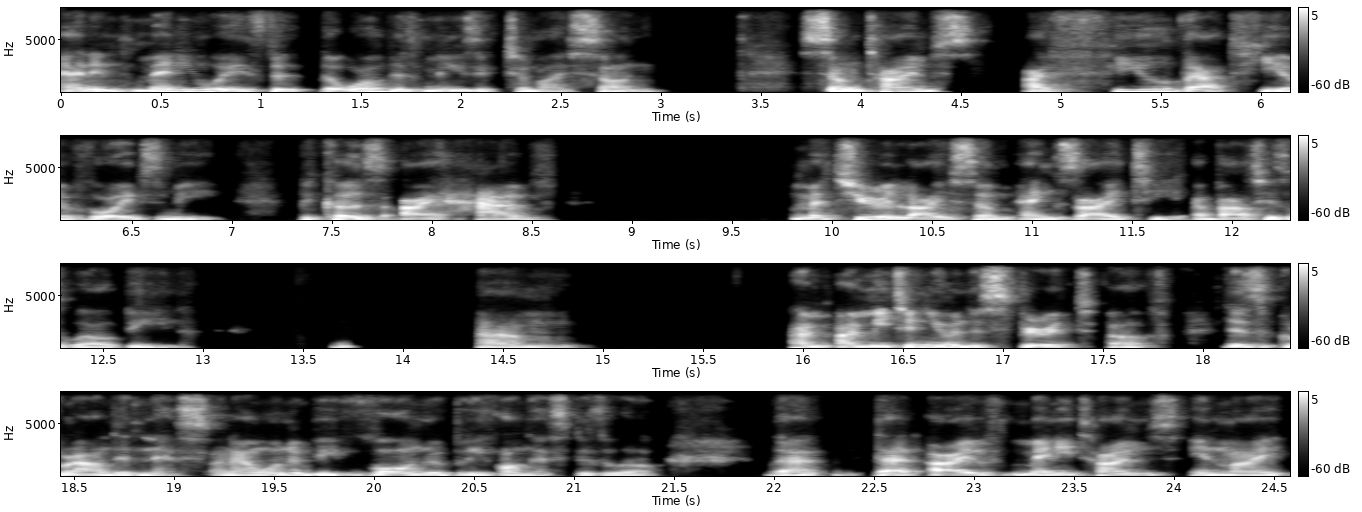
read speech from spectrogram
And in many ways, the, the world is music to my son. Sometimes mm. I feel that he avoids me because I have materialized some anxiety about his well being. Mm. Um, I'm, I'm meeting you in the spirit of this groundedness, and I want to be mm-hmm. vulnerably honest as well. That mm-hmm. that I've many times in my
